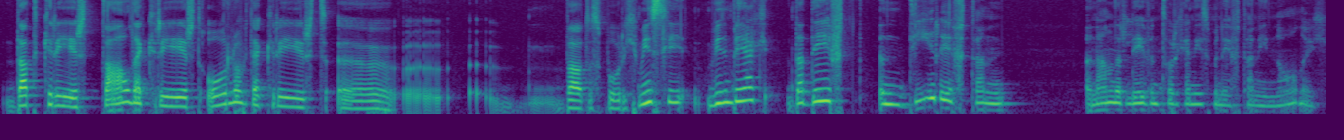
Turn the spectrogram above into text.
dat creëert taal, dat creëert oorlog, dat creëert eh, buitensporig winstbejag. Dat heeft, een dier heeft dan, een ander levend organisme heeft dat niet nodig.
